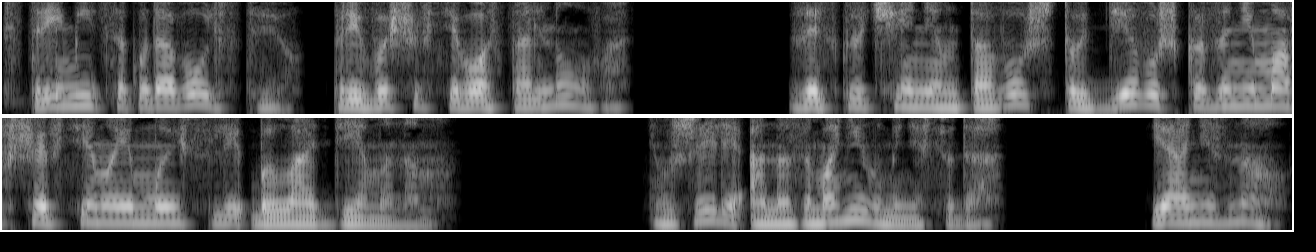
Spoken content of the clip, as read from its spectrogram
стремиться к удовольствию, превыше всего остального. За исключением того, что девушка, занимавшая все мои мысли, была демоном. Неужели она заманила меня сюда? Я не знал.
